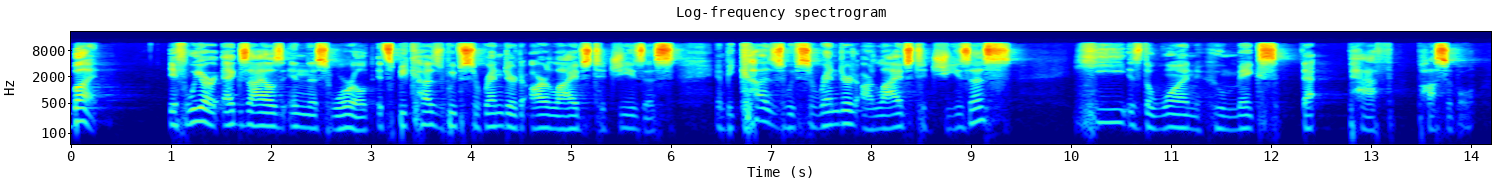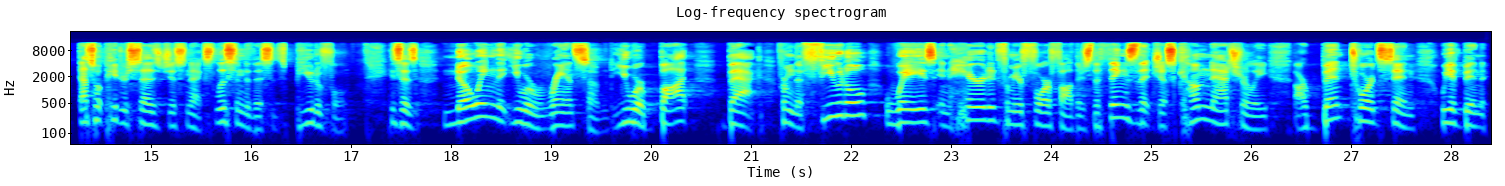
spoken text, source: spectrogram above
But if we are exiles in this world, it's because we've surrendered our lives to Jesus. And because we've surrendered our lives to Jesus, He is the one who makes path possible. That's what Peter says just next. Listen to this, it's beautiful. He says, Knowing that you were ransomed, you were bought back from the futile ways inherited from your forefathers, the things that just come naturally, are bent towards sin. We have been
